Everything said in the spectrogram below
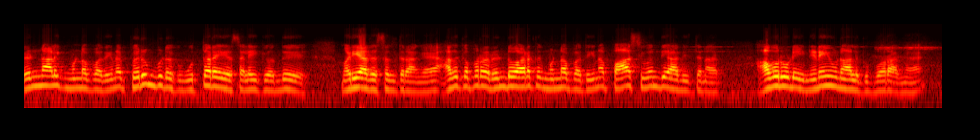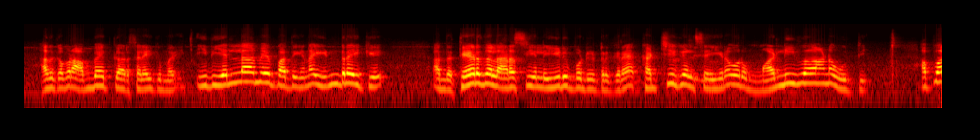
ரெண்டு நாளைக்கு முன்னே பார்த்தீங்கன்னா பெரும்பிடுக்கு முத்தரையர் சிலைக்கு வந்து மரியாதை செலுத்துகிறாங்க அதுக்கப்புறம் ரெண்டு வாரத்துக்கு முன்னே பார்த்தீங்கன்னா பா. சிவந்தி ஆதித்தனார் அவருடைய நினைவு நாளுக்கு போகிறாங்க அதுக்கப்புறம் அம்பேத்கர் சிலைக்கு மரி இது எல்லாமே பார்த்தீங்கன்னா இன்றைக்கு அந்த தேர்தல் அரசியலில் ஈடுபட்டுட்டு இருக்கிற கட்சிகள் செய்கிற ஒரு மலிவான உத்தி. அப்போ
